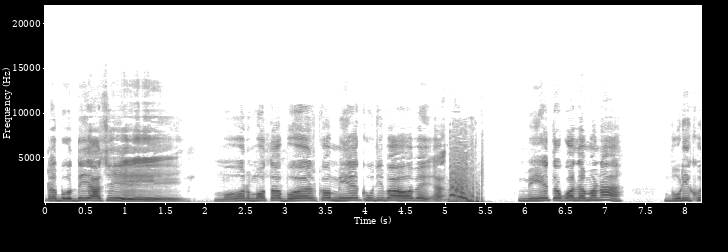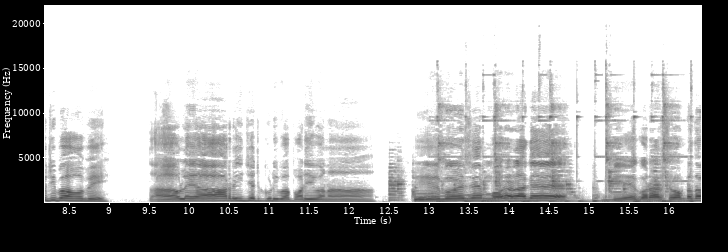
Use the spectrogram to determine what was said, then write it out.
একটা বুদ্ধি আছে। মোর মতো বয়স্ক মেয়ে খুঁজিবা হবে। মেয়ে তো কলাম না বুড়ি খুঁজিবা হবে। তাহলে আর রিজেক্ট করিবা পারিবা না। এ বয়সে মরার আগে বিয়ে করার শখটা তো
